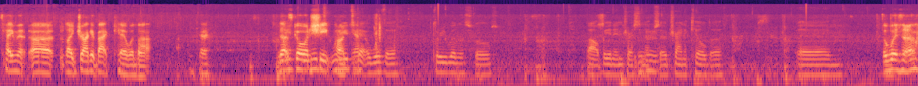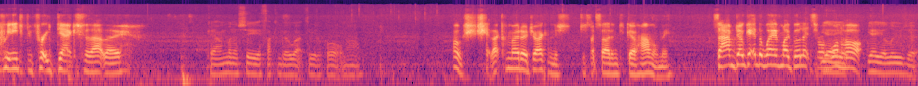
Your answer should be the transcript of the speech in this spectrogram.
tame it, uh, like drag it back here with that. Okay. We Let's need- go we on need- sheep We hunt, need to yeah? get a wither, three wither skulls. That'll be an interesting Mhm. episode, trying to kill the. Um. The wither. We need to be pretty decked for that, though. Okay, I'm gonna see if I can go back through the portal now. Oh shit! That Komodo dragon is just deciding to go ham on me. Sam, don't get in the way of my bullets from one heart. Yeah, you lose it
